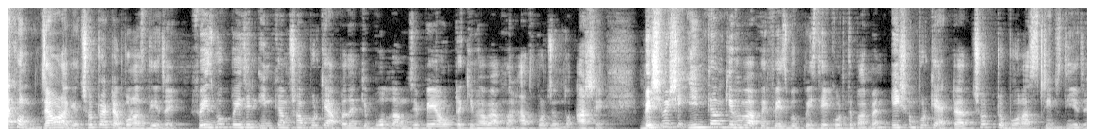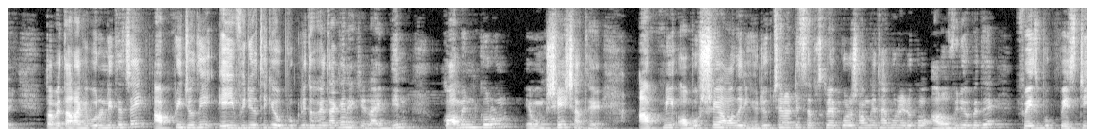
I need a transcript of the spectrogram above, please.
এখন যাওয়ার আগে ছোট্ট একটা বোনাস দিয়ে যাই। ফেসবুক পেজের ইনকাম সম্পর্কে আপনাদেরকে বললাম যে পে আউটটা কীভাবে আপনার হাত পর্যন্ত আসে। বেশি বেশি ইনকাম কীভাবে আপনি ফেসবুক পেজ থেকে করতে পারবেন, এই সম্পর্কে একটা ছোট্ট বোনাস টিপস দিয়ে যাই। তবে তার আগে বলে নিতে চাই, আপনি যদি এই ভিডিও থেকে উপকৃত হয়ে থাকেন, একটি লাইক দিন কমেন্ট করুন এবং সেই সাথে আপনি অবশ্যই আমাদের ইউটিউব চ্যানেলটি সাবস্ক্রাইব করে সঙ্গে থাকুন। এরকম আরও ভিডিও পেতে ফেসবুক পেজটি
